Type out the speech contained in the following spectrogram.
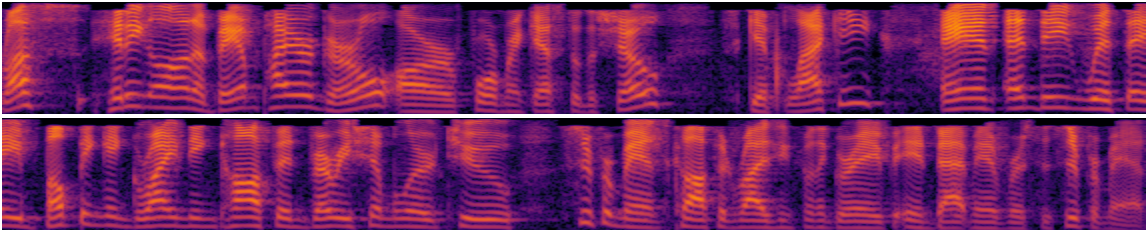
Russ hitting on a vampire girl, our former guest of the show, Skip Lackey, and ending with a bumping and grinding coffin very similar to Superman's coffin rising from the grave in Batman vs. Superman.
